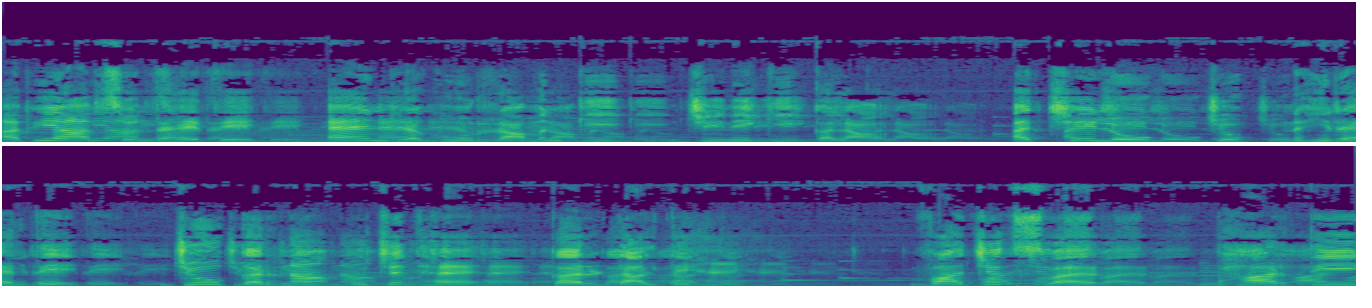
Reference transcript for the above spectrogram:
अभी आप सुन रहे थे एन रघु रामन की जीने की कला। अच्छे लोग चुप नहीं रहते जो करना उचित है कर डालते हैं। वाचक स्वर भारती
